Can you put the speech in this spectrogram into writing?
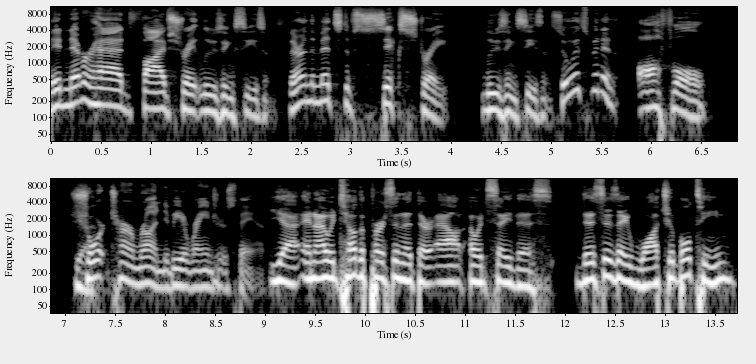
they had never had five straight losing seasons. They're in the midst of six straight losing seasons. So it's been an awful Yeah. short term run to be a Rangers fan. Yeah, and I would tell the person that they're out, I would say this. This is a watchable team,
